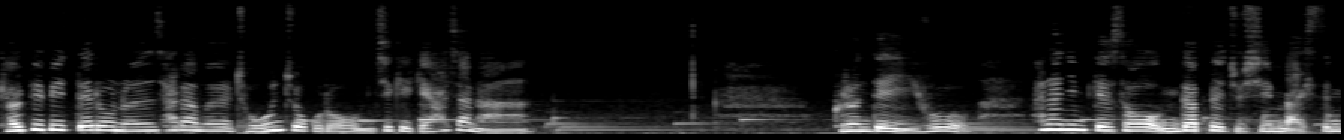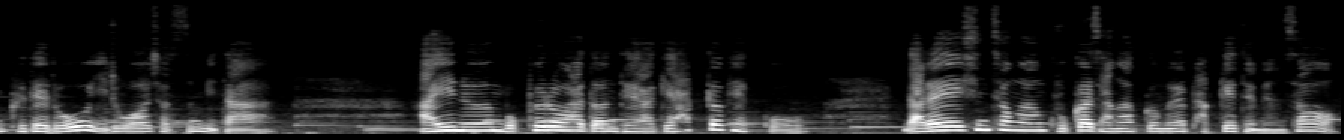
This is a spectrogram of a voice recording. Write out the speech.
결핍이 때로는 사람을 좋은 쪽으로 움직이게 하잖아. 그런데 이후 하나님께서 응답해 주신 말씀 그대로 이루어졌습니다. 아이는 목표로 하던 대학에 합격했고 나라에 신청한 국가 장학금을 받게 되면서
